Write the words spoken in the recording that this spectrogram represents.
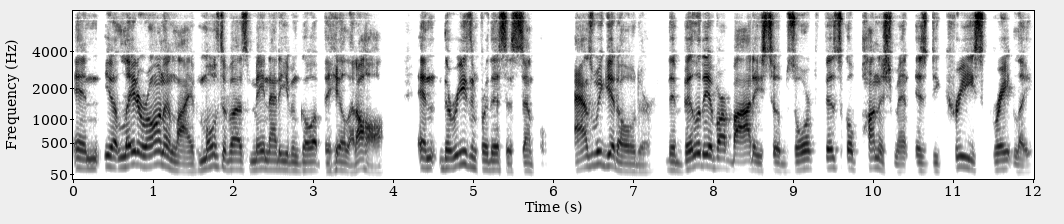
And you know, later on in life, most of us may not even go up the hill at all. And the reason for this is simple. As we get older, the ability of our bodies to absorb physical punishment is decreased greatly,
